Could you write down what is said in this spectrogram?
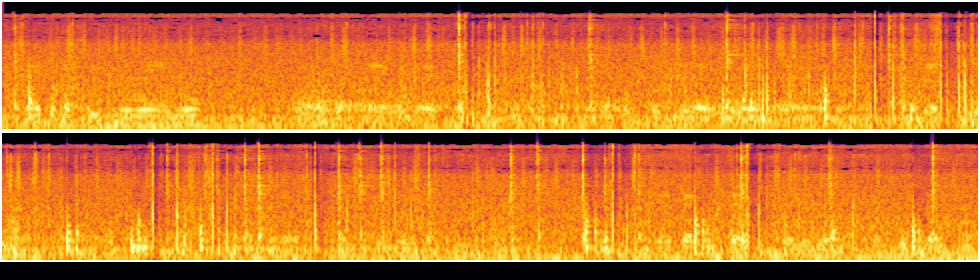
Masyado kasi sa mga ano, mga kaya mga kapag sabi ako ng cellphone. Matapos-tapos talaga. Talbog-talbog.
